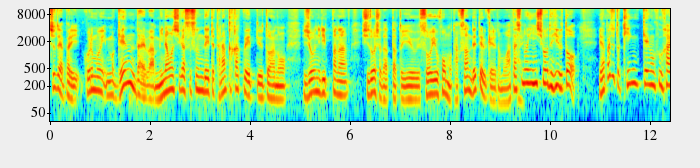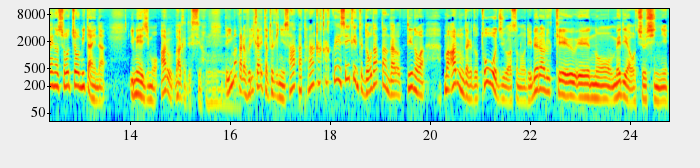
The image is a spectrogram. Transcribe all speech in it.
ちょっとやっぱりこれも今現代は見直しが進んでいて田中角栄っていうとあの非常に立派な指導者だったというそういう本もたくさん出てるけれども私の印象で言うと、やっぱりちょっと金権腐敗の象徴みたいなイメージもあるわけですよ。で今から振り返った時にさ田中角栄政権ってどうだったんだろうっていうのは、まあ、あるんだけど当時はそのリベラル系のメディアを中心に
